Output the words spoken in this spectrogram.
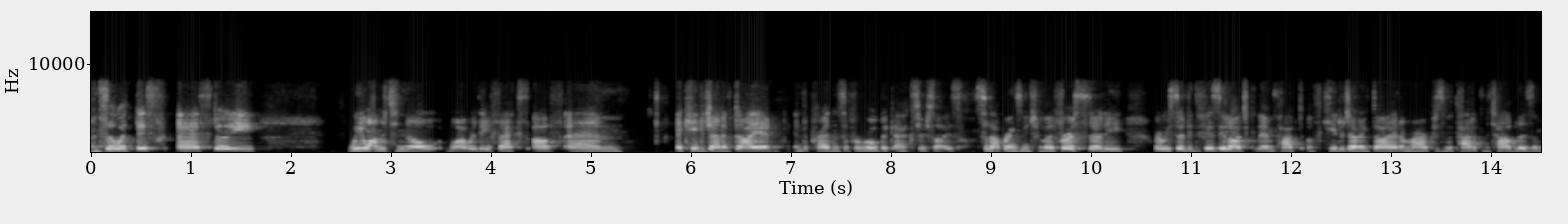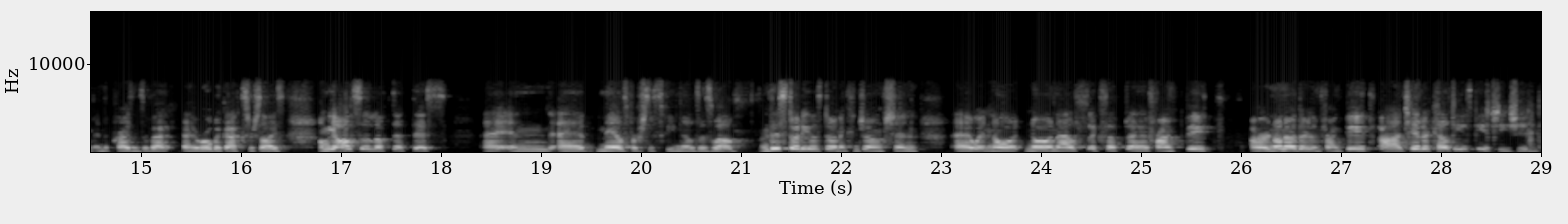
And so, with this uh, study, we wanted to know what were the effects of um, a ketogenic diet in the presence of aerobic exercise. So that brings me to my first study, where we studied the physiological impact of ketogenic diet and markers of hepatic metabolism in the presence of aerobic exercise. And we also looked at this uh, in uh, males versus females as well. And this study was done in conjunction uh, with no, no one else except uh, Frank Booth, or none other than Frank Booth, and Taylor Kelty, his PhD student.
